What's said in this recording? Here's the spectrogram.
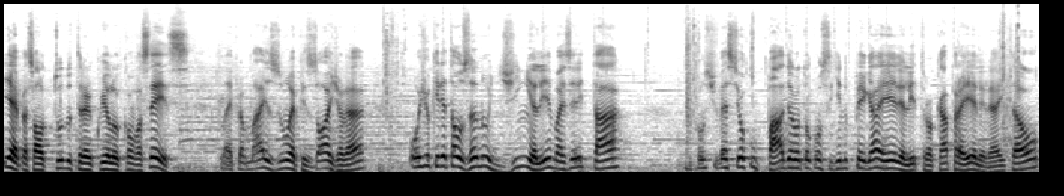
E aí pessoal, tudo tranquilo com vocês? Lá para mais um episódio, né? Hoje eu queria estar usando o Jin ali, mas ele tá como se estivesse ocupado e eu não estou conseguindo pegar ele ali, trocar para ele, né? Então,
